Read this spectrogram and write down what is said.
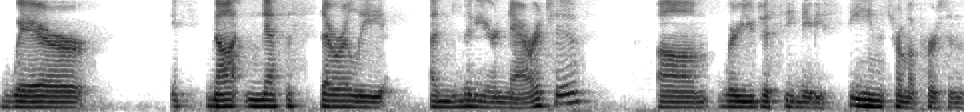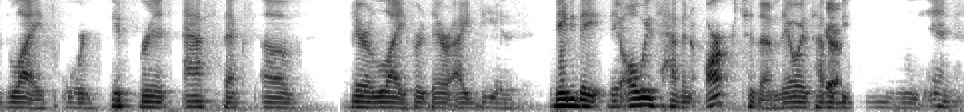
where it's not necessarily a linear narrative um, where you just see maybe scenes from a person's life or different aspects of their life or their ideas. Maybe they, they always have an arc to them. They always have Yeah. a beginning, middle, and end,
